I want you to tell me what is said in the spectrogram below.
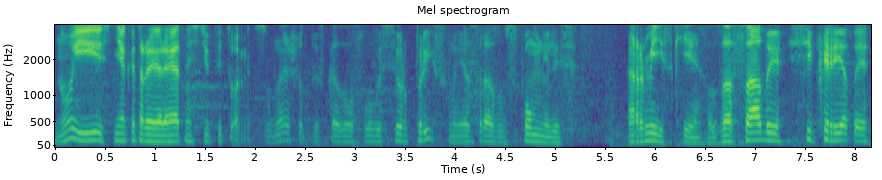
Ну и с некоторой вероятностью питомец. Знаешь, вот ты сказал слово сюрприз, мне сразу вспомнились армейские засады, секреты,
